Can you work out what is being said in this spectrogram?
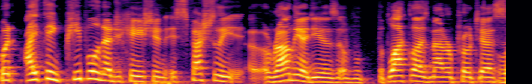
But I think people in education, especially uh, around the ideas of the Black Lives Matter protests and-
